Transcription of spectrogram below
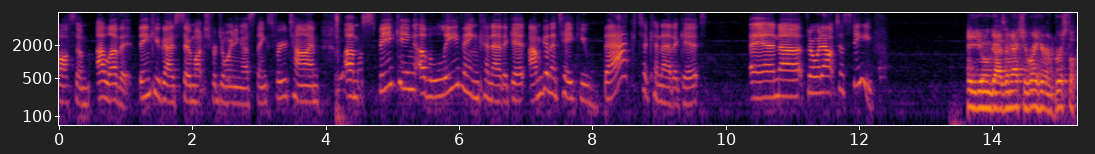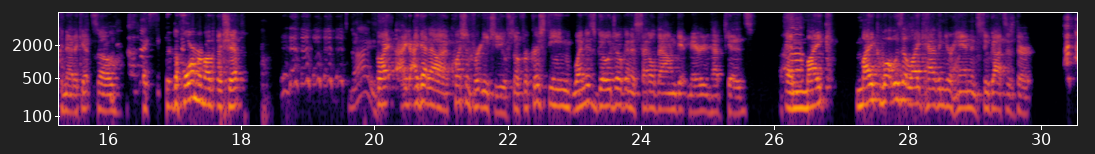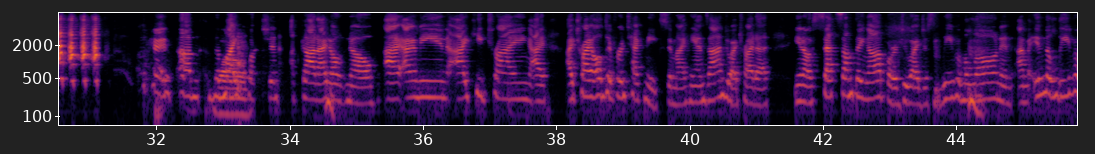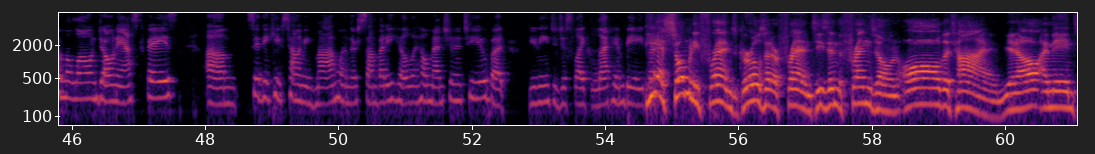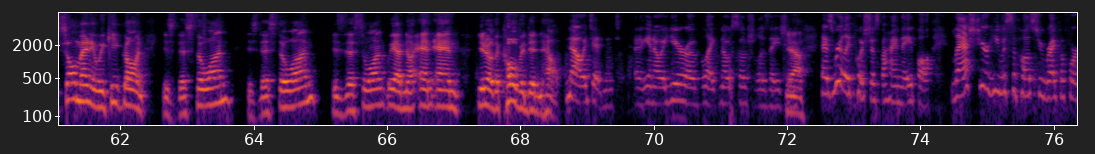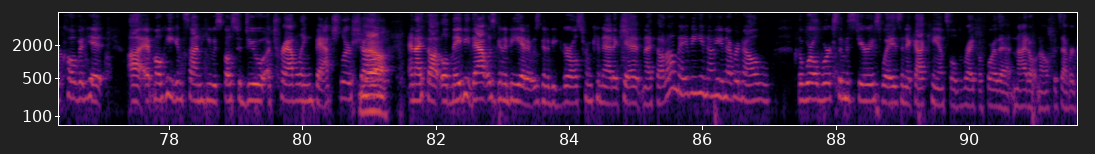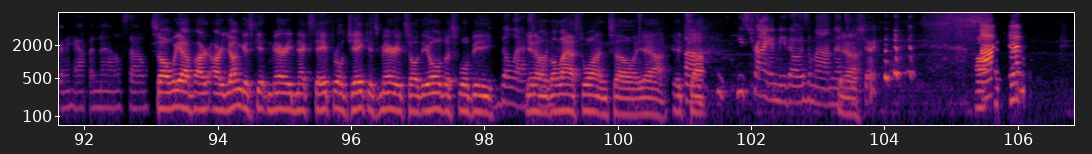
Awesome. I love it. Thank you guys so much for joining us. Thanks for your time. Um, speaking of leaving Connecticut, I'm going to take you back to Connecticut and uh, throw it out to Steve. How you doing, guys? I'm actually right here in Bristol, Connecticut. So Oh, the former mothership. Nice. So I, I, I got a question for each of you. So for Christine, when is Gojo going to settle down, get married, and have kids? And Mike, Mike, what was it like having your hand in Stugotz's dirt? Okay, um, the Wow. mic question. God, I don't know. I, I mean, I keep trying. I, I try all different techniques. Am I hands on? Do I try to, you know, set something up, or do I just leave them alone? And I'm in the leave them alone, don't ask phase. Um, Sydney keeps telling me, Mom, when there's somebody, he'll he'll mention it to you, but you need to just like let him be. He has so many friends, girls that are friends. He's in the friend zone all the time. You know, I mean, so many. We keep going. Is this the one? Is this the one? Is this the one? We have no and and you know the COVID didn't help. no, it didn't. Uh, you know, a year of like no socialization. Yeah. has really pushed us behind the eight ball. Last year, he was supposed to, right before COVID hit, uh, at Mohegan Sun, he was supposed to do a traveling bachelor show. Yeah. And I thought, well, maybe that was going to be it. It was going to be girls from Connecticut. And I thought, oh, maybe, you know, you never know. The world works in mysterious ways. And it got canceled right before that. And I don't know if it's ever going to happen now. So, So we have our, our youngest getting married next April. Jake is married, so the oldest will be, the last you know, one. the last one. So yeah, it's uh, Um, he's trying me, though, as a mom. That's Yeah. for sure. uh, I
